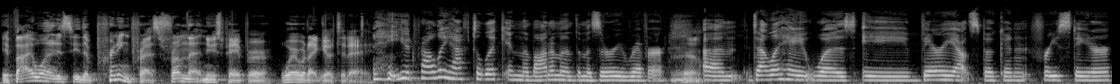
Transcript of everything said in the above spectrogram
If I wanted to see the printing press from that newspaper, where would I go today? You'd probably have to look in the bottom of the Missouri River. Yeah. Um, Delahay was a very outspoken free stater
